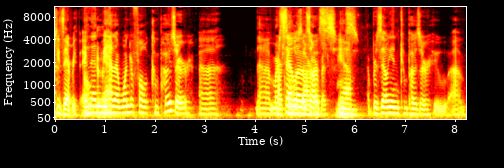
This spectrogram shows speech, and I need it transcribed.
she's everything. And then we Okay. had a wonderful composer, uh, uh, Marcelo, Marcelo Zarvos, Zarvos, yeah. a Brazilian composer who um,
